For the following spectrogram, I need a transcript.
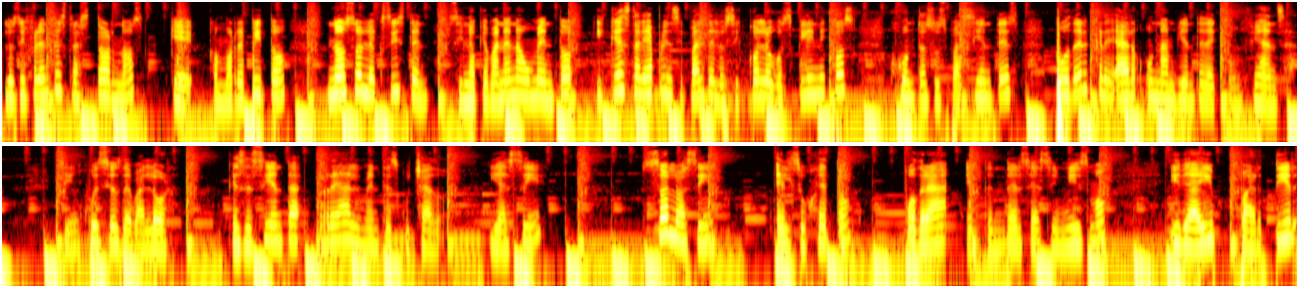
los diferentes trastornos que, como repito, no solo existen, sino que van en aumento y que es tarea principal de los psicólogos clínicos junto a sus pacientes poder crear un ambiente de confianza, sin juicios de valor, que se sienta realmente escuchado. Y así, solo así, el sujeto podrá entenderse a sí mismo y de ahí partir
